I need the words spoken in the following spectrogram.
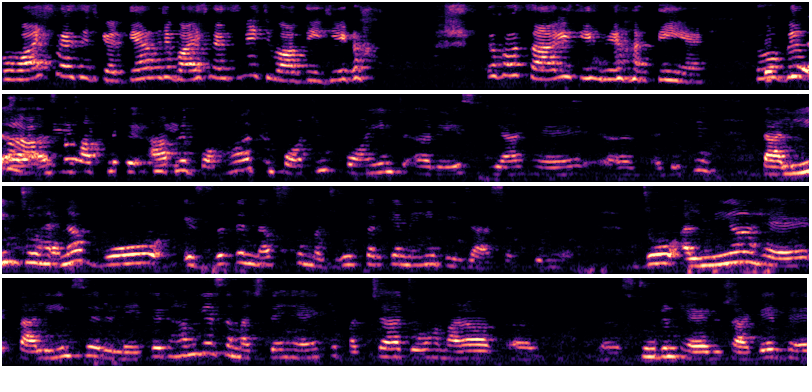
وہ وائس میسج کرتے ہیں، مجھے وائس میسج نہیں جواب دیجیے گا۔ تو وہ ساری چیزیں آتی ہیں۔ آپ نے بہت امپورٹنٹ پوائنٹ ریز کیا ہے۔ دیکھیں تعلیم جو ہے نا وہ عزت نفس کو مجروح کر کے نہیں دی جا سکتی ہے۔ جو المیہ ہے تعلیم سے ریلیٹڈ ہم یہ سمجھتے ہیں کہ بچہ جو ہمارا اسٹوڈنٹ ہے جو شاگرد ہے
